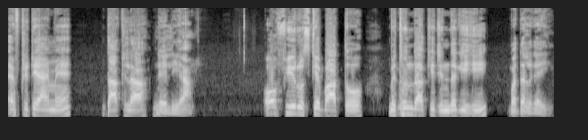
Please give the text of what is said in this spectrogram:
एफ़ में दाखिला ले लिया। और फिर उसके बाद तो मिथुन दा की ज़िंदगी ही बदल गई।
